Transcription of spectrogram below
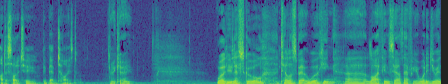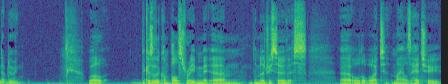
I decided to be baptized. Okay. Well, you left school. Tell us about working, uh, life in South Africa. What did you end up doing? Well, because of the compulsory um, military service, uh, all the white males had to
